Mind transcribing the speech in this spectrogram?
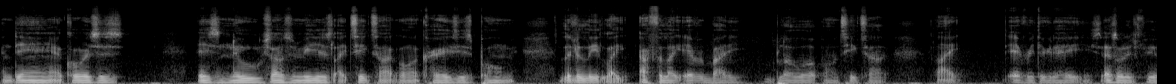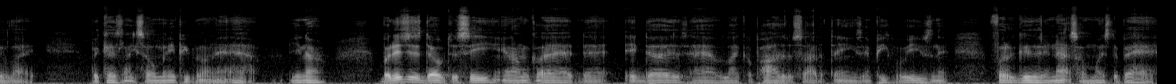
And then of course it's it's new social media is like TikTok going crazy, it's booming. Literally like I feel like everybody blow up on TikTok like every three days. That's what it feels like. Because like so many people on that app, you know? But it's just dope to see and I'm glad that it does have like a positive side of things and people are using it for the good and not so much the bad.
